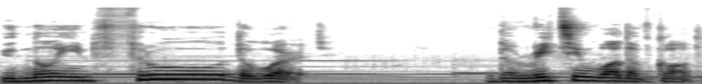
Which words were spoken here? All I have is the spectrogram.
You know Him through the Word, the written Word of God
